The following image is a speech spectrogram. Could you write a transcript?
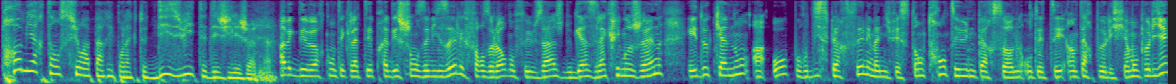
Première tension à Paris pour l'acte 18 des Gilets jaunes. Avec des heures qui ont éclaté près des Champs-Élysées, les forces de l'ordre ont fait usage de gaz lacrymogène et de canons à eau pour disperser les manifestants. 31 personnes ont été interpellées. À Montpellier,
